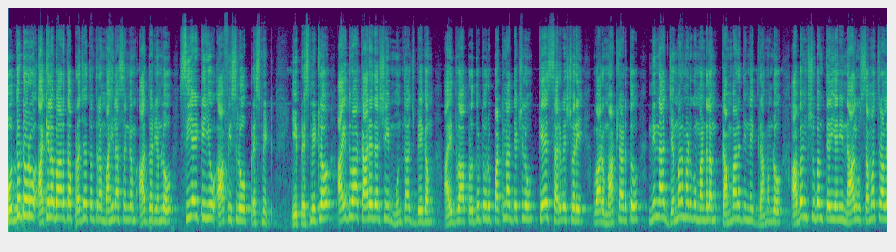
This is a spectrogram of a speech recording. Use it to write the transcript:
పొద్దుటూరు అఖిల భారత ప్రజాతంత్ర మహిళా సంఘం ఆధ్వర్యంలో సిఐటియు ఆఫీసులో ప్రెస్ మీట్. ఈ ప్రెస్ మీట్లో ఐద్వా కార్యదర్శి ముంతాజ్ బేగం ఐద్వా ప్రొద్దుటూరు పట్టణ అధ్యక్షులు కె సర్వేశ్వరి వారు మాట్లాడుతూ నిన్న జమ్మలమడుగు మండలం కంబాలదిన్నె గ్రామంలో అభం శుభం తెలియని నాలుగు సంవత్సరాల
